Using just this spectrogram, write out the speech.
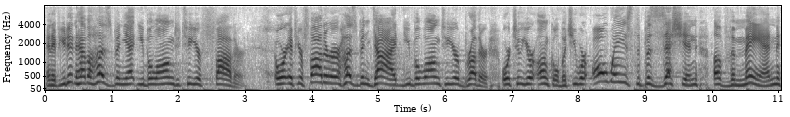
And if you didn't have a husband yet, you belonged to your father. Or if your father or husband died, you belonged to your brother or to your uncle, but you were always the possession of the man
